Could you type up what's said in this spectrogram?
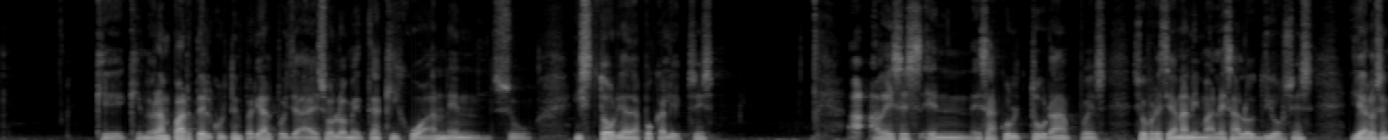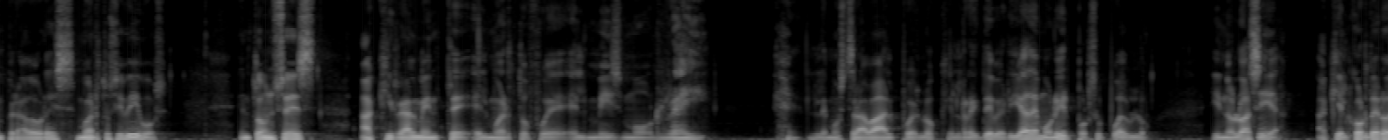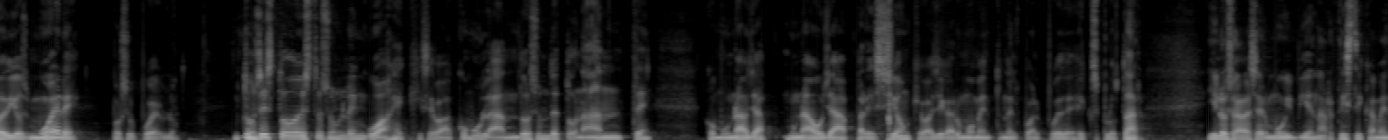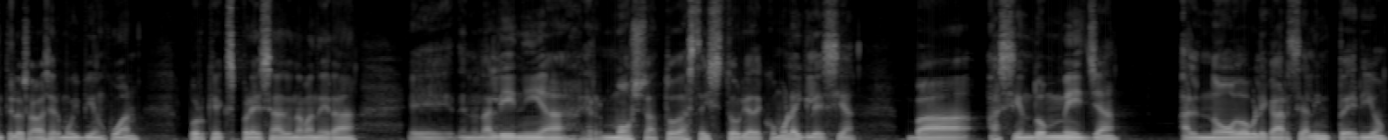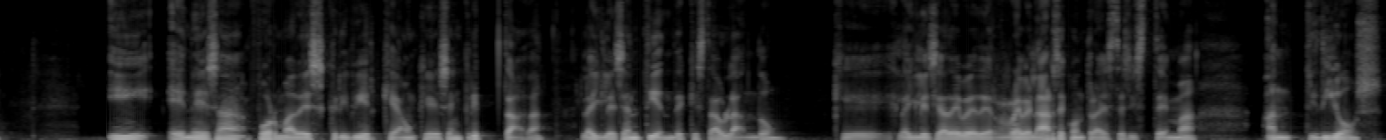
que, que, no eran parte del culto imperial, pues ya eso lo mete aquí Juan en su historia de Apocalipsis a, veces en esa cultura pues se ofrecían animales a los dioses y a los emperadores muertos y vivos. Entonces, aquí realmente el muerto fue el mismo rey. Le mostraba al pueblo que el rey debería de morir por su pueblo y no lo hacía. Aquí el Cordero de Dios muere por su pueblo. Entonces todo esto es un lenguaje que se va acumulando, es un detonante como una olla, una olla a presión que va a llegar un momento en el cual puede explotar. Y lo sabe hacer muy bien, artísticamente lo sabe hacer muy bien Juan, porque expresa de una manera, eh, en una línea hermosa, toda esta historia de cómo la iglesia va haciendo mella al no doblegarse al imperio y en esa forma de escribir que aunque es encriptada, la iglesia entiende que está hablando que la iglesia debe de rebelarse contra este sistema antidios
